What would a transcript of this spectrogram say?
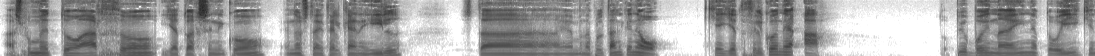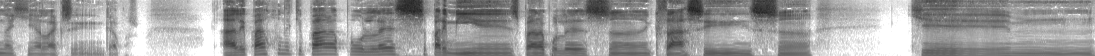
Ας πούμε το άρθρο για το αρσενικό, ενώ στα Ιταλικά είναι «il», στα Ναπολιτάνικα είναι «ο» και για το θηλυκό είναι «α». Το οποίο μπορεί να είναι από το «ι» και να έχει αλλάξει κάπως. Αλλά υπάρχουν και πάρα πολλές παροιμίες, πάρα πολλές ε, εκφράσεις ε, και μ,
